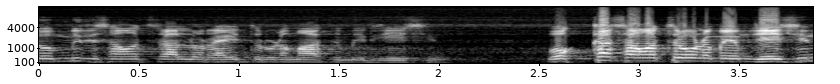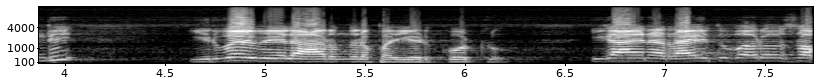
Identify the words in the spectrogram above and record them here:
తొమ్మిది సంవత్సరాల్లో రైతు రుణమాఫీ మీరు చేసింది. ఒక్క సంవత్సరంలో మేము చేసింది ఇరవై వేల ఆరు వందల పదిహేడు కోట్లు. ఇక ఆయన రైతు భరోసా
